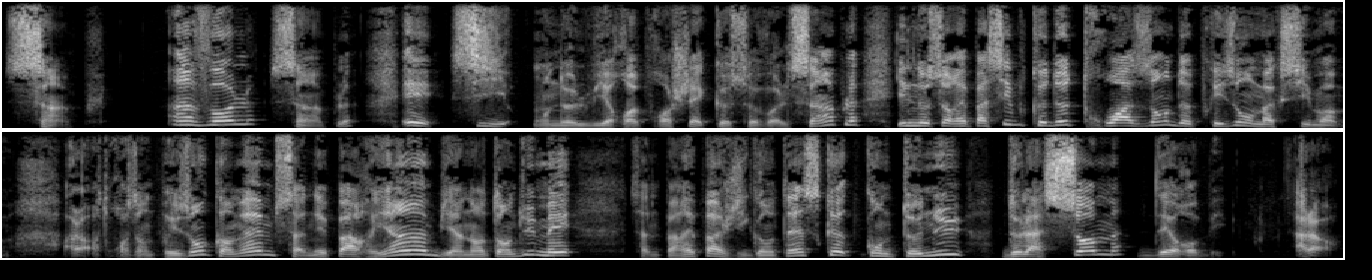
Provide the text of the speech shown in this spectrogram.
simple un vol simple. Et si on ne lui reprochait que ce vol simple, il ne serait passible que de trois ans de prison au maximum. Alors trois ans de prison quand même, ça n'est pas rien, bien entendu, mais ça ne paraît pas gigantesque compte tenu de la somme dérobée. Alors,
